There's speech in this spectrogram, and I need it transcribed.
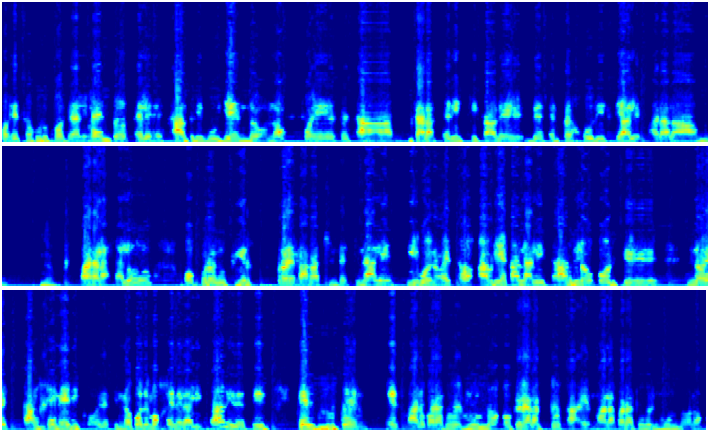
pues estos grupos de alimentos, se les está atribuyendo, ¿no? Pues esa característica de, de ser perjudiciales para la para la salud o producir problemas gastrointestinales y bueno, esto habría que analizarlo porque no es tan genérico, es decir, no podemos generalizar y decir que el gluten es malo para todo el mundo o que la lactosa es mala para todo el mundo, ¿no?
